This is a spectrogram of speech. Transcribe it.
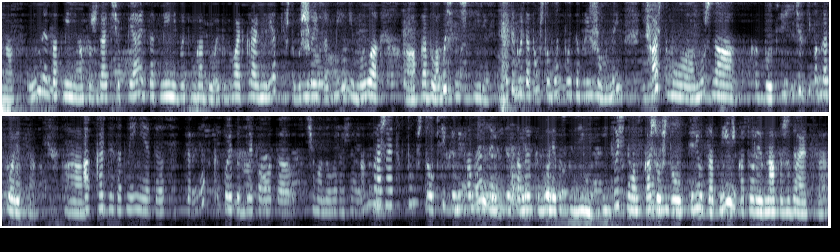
у нас лунное затмение, нас ожидает еще 5 затмений в этом году. Это бывает крайне редко, чтобы 6 затмений было а, в году, обычно 4. Это говорит о том, что год будет напряженный, и каждому нужно как бы психически подготовиться. А, а каждое затмение это стресс какой-то для кого-то? В чем оно выражается? Оно выражается в том, что психоэмоционально люди становятся более возбудимы. И точно вам скажу, что в период затмений, который у нас ожидается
